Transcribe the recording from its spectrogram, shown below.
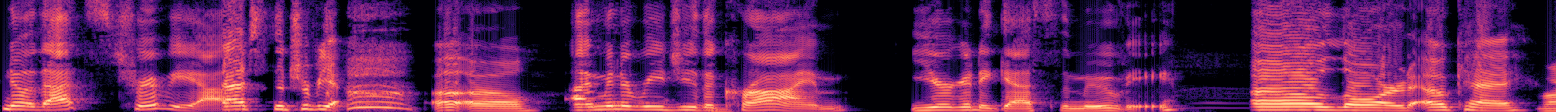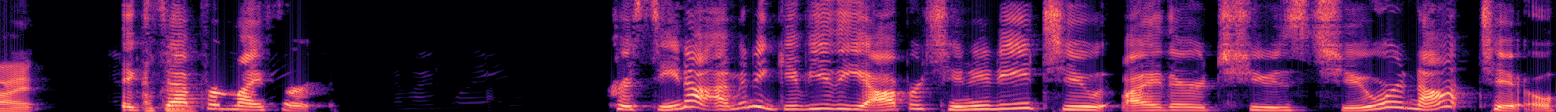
No, that's trivia. That's the trivia. uh oh. I'm going to read you the crime. You're going to guess the movie. Oh Lord. Okay. all right. Except for my first. Christina, I'm going to give you the opportunity to either choose to or not to.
